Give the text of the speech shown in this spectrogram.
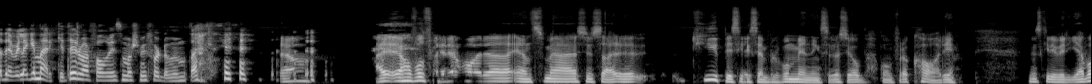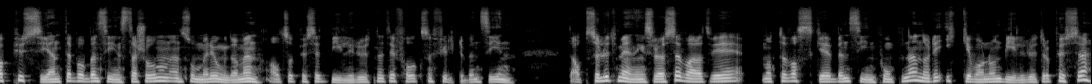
Det vil jeg legge merke til, i hvert fall hvis man har så mye fordommer mot deg. Ja. jeg, jeg har fått flere. Jeg har uh, en som jeg syns er eh, typisk eksempel på meningsløs jobb. Kom fra Kari. Hun skriver Jeg var pussejente på bensinstasjonen en sommer i ungdommen, altså pusset bilrutene til folk som fylte bensin. Det absolutt meningsløse var at vi måtte vaske bensinpumpene når det ikke var noen bilruter å pusse,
